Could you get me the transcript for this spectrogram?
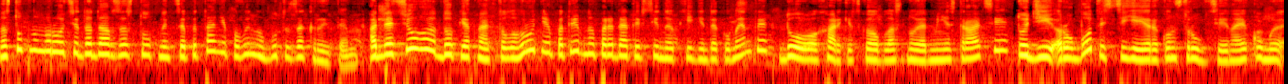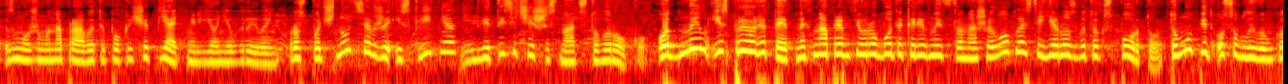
Наступному році додав заступник, це питання повинно бути закритим. А для цього до 15 грудня потрібно передати всі необхідні документи до Харківської обласної адміністрації. Тоді роботи з цієї реконструкції, на яку ми зможемо направити поки що 5 мільйонів гривень, розпочнуться вже із квітня 2016 року. Одним із пріоритетних напрямків роботи керівництва нашої області є розвиток спорту. Тому під особливим контролем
